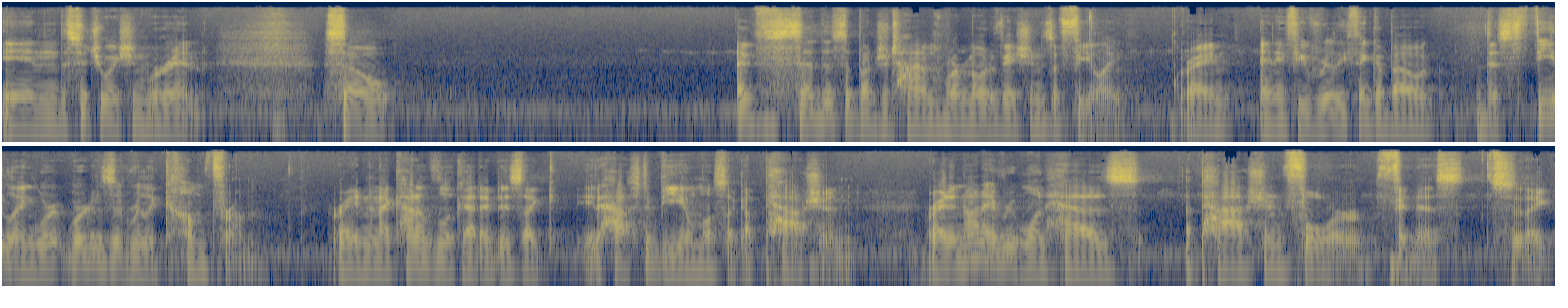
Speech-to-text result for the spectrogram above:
in the situation we're in. So I've said this a bunch of times where motivation is a feeling, right? And if you really think about this feeling, where where does it really come from? Right? And I kind of look at it as like it has to be almost like a passion, right? And not everyone has a passion for fitness. So like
